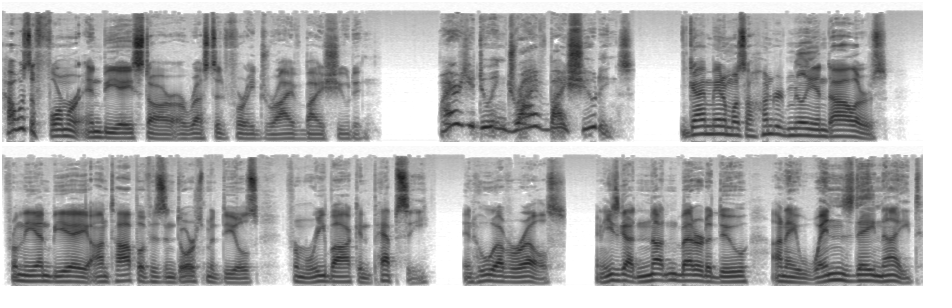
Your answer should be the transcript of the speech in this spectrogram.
How was a former NBA star arrested for a drive by shooting? Why are you doing drive by shootings? The guy made almost $100 million from the NBA on top of his endorsement deals from Reebok and Pepsi and whoever else. And he's got nothing better to do on a Wednesday night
